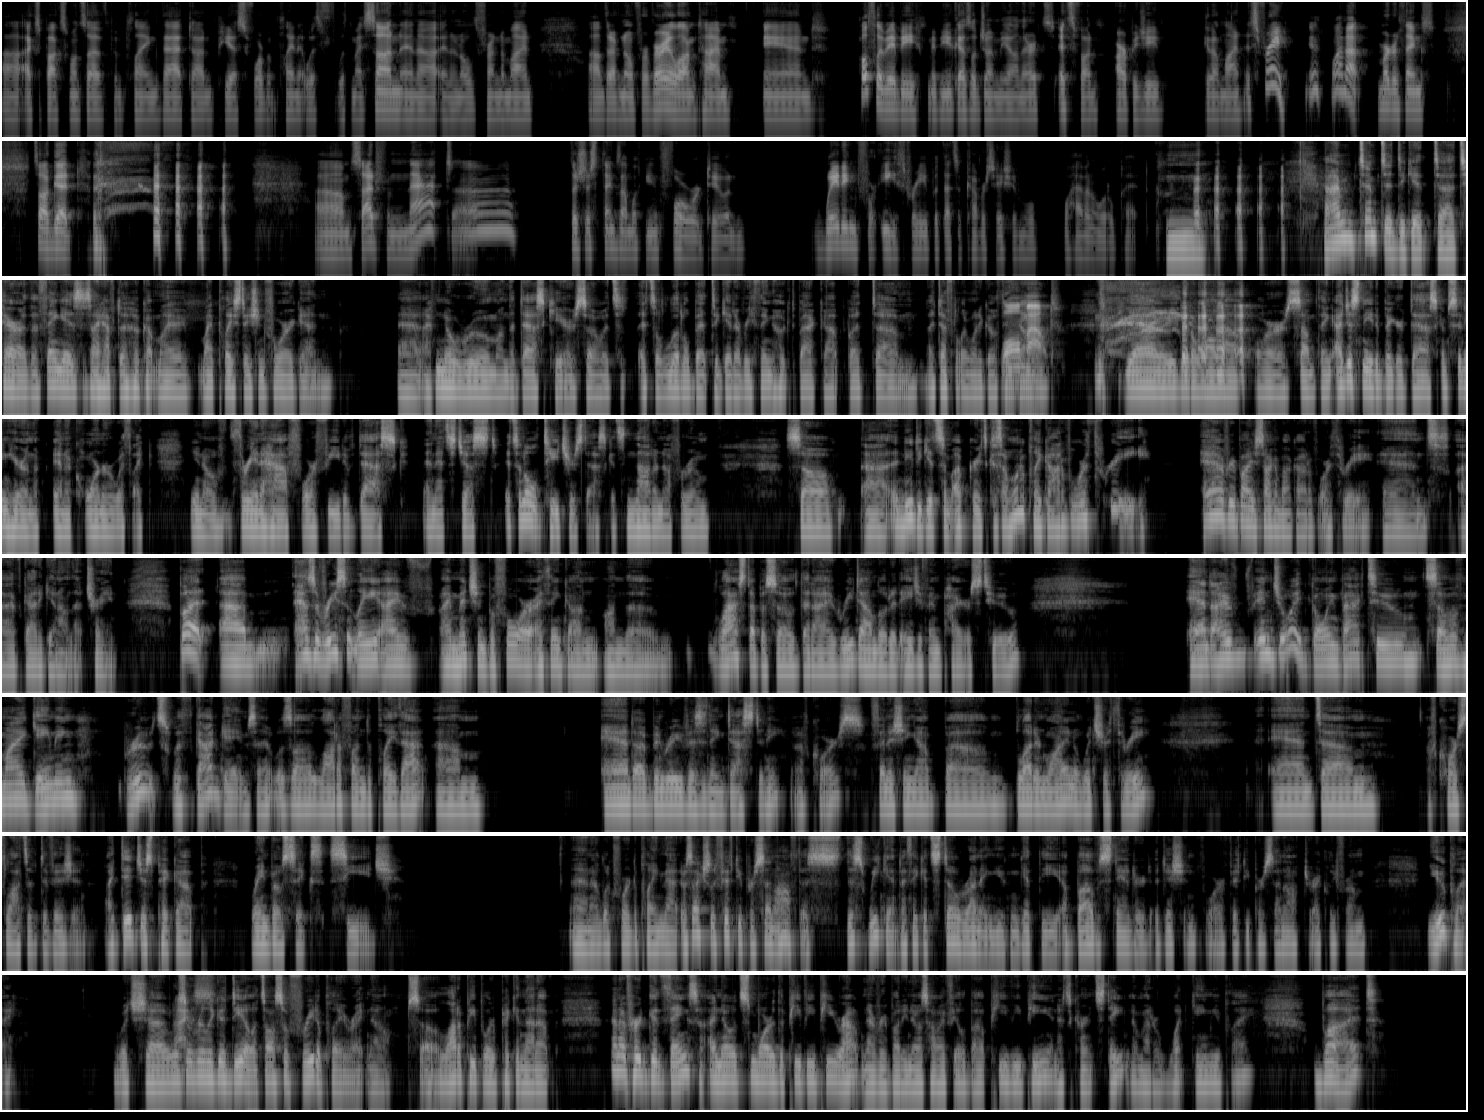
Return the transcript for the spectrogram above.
uh, Xbox. Once I've been playing that on PS4, been playing it with with my son and uh, and an old friend of mine uh, that I've known for a very long time, and hopefully maybe maybe you guys will join me on there. It's it's fun RPG. Get online. It's free. Yeah, why not? Murder things. It's all good. Um, aside from that, uh, there's just things I'm looking forward to and waiting for E3, but that's a conversation we'll we'll have in a little bit. mm. I'm tempted to get uh, TERA. The thing is, is I have to hook up my my PlayStation 4 again. Uh, I have no room on the desk here, so it's it's a little bit to get everything hooked back up. But um, I definitely want to go through wall mount yeah, maybe get a wall mount or something. I just need a bigger desk. I'm sitting here in the in a corner with like, you know, three and a half, four feet of desk, and it's just it's an old teacher's desk. It's not enough room. So uh, I need to get some upgrades because I want to play God of War three. Everybody's talking about God of War three, and I've got to get on that train. But um, as of recently, I've I mentioned before, I think on on the last episode that I re-downloaded Age of Empires two and I've enjoyed going back to some of my gaming roots with God games. And it was a lot of fun to play that. Um, and I've been revisiting Destiny, of course, finishing up uh, Blood and Wine and Witcher 3. And um, of course, lots of Division. I did just pick up Rainbow Six Siege and I look forward to playing that. It was actually 50% off this this weekend. I think it's still running. You can get the above standard edition for 50% off directly from UPlay, which uh, was nice. a really good deal. It's also free to play right now. So a lot of people are picking that up. And I've heard good things. I know it's more the PvP route, and everybody knows how I feel about PvP in its current state, no matter what game you play. But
